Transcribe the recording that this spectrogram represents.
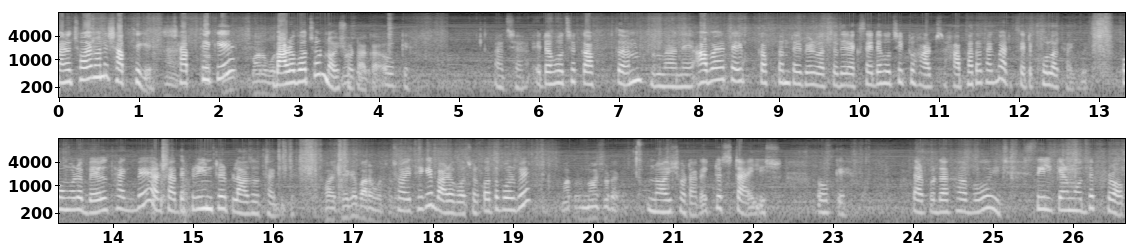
মানে ছয় মানে সাত থেকে। হ্যাঁ, সাত থেকে বারো বছর। নয়শো 900 টাকা। ওকে আচ্ছা এটা হচ্ছে কাফতান মানে আবায়া টাইপ কাফতান টাইপের বাচ্চাদের। এক সাইডে হচ্ছে একটু হাট হাফ হাতা থাকবে আর এক সাইডে খোলা থাকবে। কোমরে বেল থাকবে আর সাথে প্রিন্টের প্লাজো থাকবে। ছয় থেকে বারো বছর। ছয় থেকে বারো বছর। কত পড়বে? মাত্র নয়শো টাকা। নয়শো টাকা একটু স্টাইলিশ ওকে তারপর দেখাবো এই যে সিল্কের মধ্যে ফ্রক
